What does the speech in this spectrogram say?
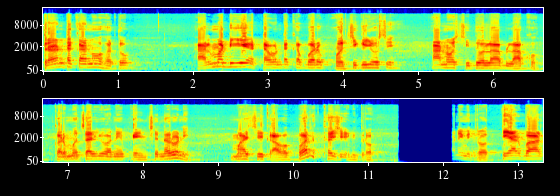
ત્રણ ટકાનો હતો. હાલમાં ડીએ અઠ્ઠાવન ટકા પર પહોંચી ગયો છે. આનો સીધો લાભ લાખો કર્મચારીઓ અને પેન્શનરોની માસિક આવક પર થશે મિત્રો. અને મિત્રો, ત્યારબાદ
